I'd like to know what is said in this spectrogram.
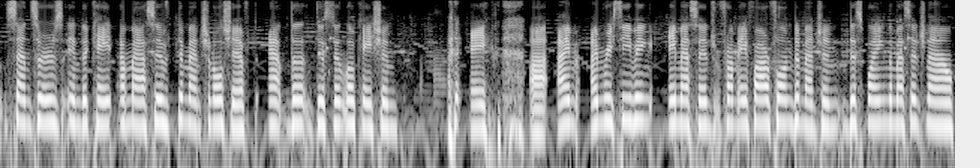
Sensors indicate a massive dimensional shift at the distant location. a, uh, I'm I'm receiving a message from a far-flung dimension. Displaying the message now.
